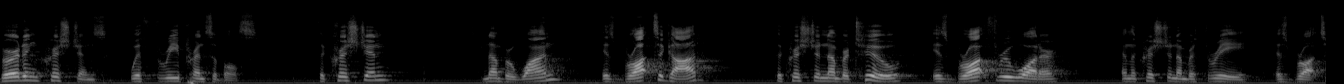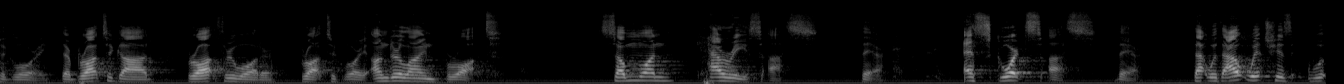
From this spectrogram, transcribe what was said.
burdened Christians with three principles. The Christian, number one, is brought to God. The Christian, number two, is brought through water. And the Christian number three is brought to glory. They're brought to God, brought through water, brought to glory. Underline brought. Someone carries us there, escorts us there. That without which his, w-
